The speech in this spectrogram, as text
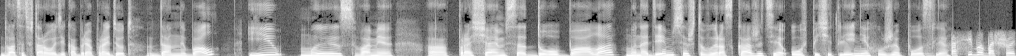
22 декабря пройдет данный бал, и мы с вами прощаемся до бала. Мы надеемся, что вы расскажете о впечатлениях уже после. Спасибо большое.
